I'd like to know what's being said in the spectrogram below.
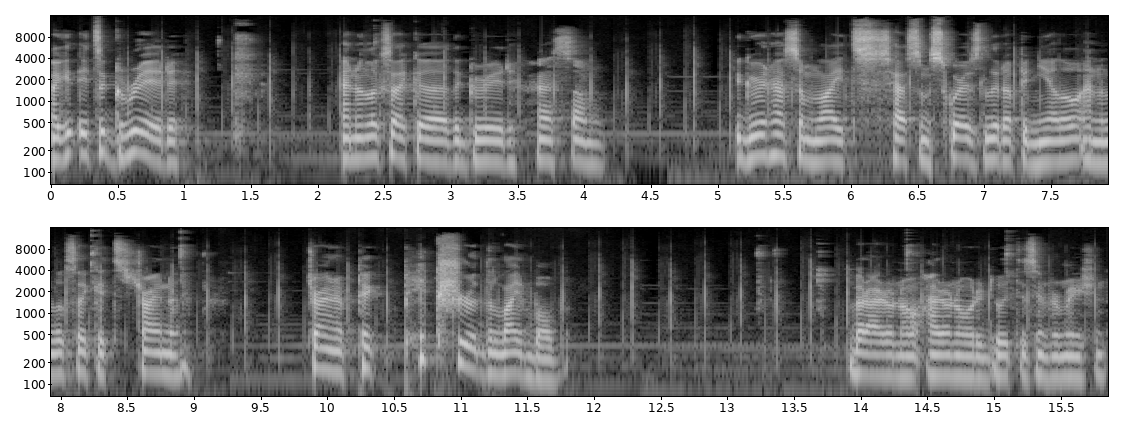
Like it's a grid, and it looks like uh, the grid has some the grid has some lights, has some squares lit up in yellow, and it looks like it's trying to trying to pick picture the light bulb. But I don't know. I don't know what to do with this information.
